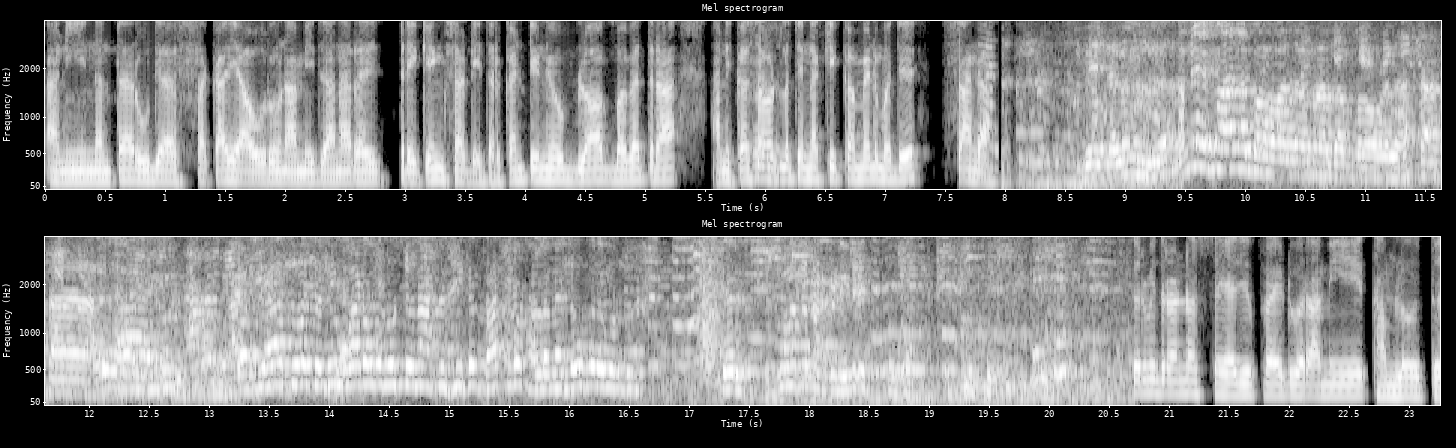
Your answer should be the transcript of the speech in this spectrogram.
आणि नंतर उद्या सकाळी आवरून आम्ही जाणार आहे ट्रेकिंगसाठी. तर कंटिन्यू ब्लॉग बघत राहा. आणि कसं वाटलं ते नक्की कमेंटमध्ये सांगा. भावाला तर मित्रांनो सह्याद्री प्राईड वर आम्ही थांबलो होतो.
